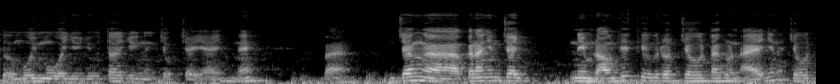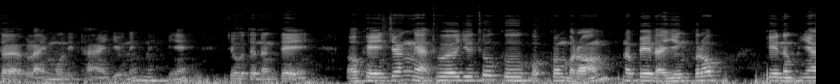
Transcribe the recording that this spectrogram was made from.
ធ្វើមួយមួយយូរយូរទៅយើងនឹងជោគជ័យហើយណាបាទអញ្ចឹងកណ្ដាខ្ញុំចុចនេះម្ដងទៀតគឺវារត់ចូលទៅខ្លួនឯងណាចូលទៅកន្លែង monetize យើងនេះណាចូលទៅនឹងទេអូខេអញ្ចឹងអ្នកធ្វើ YouTube គឺកុំបារម្ភនៅពេលដែលយើងគ្រប់គេនឹងផ្ញើ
